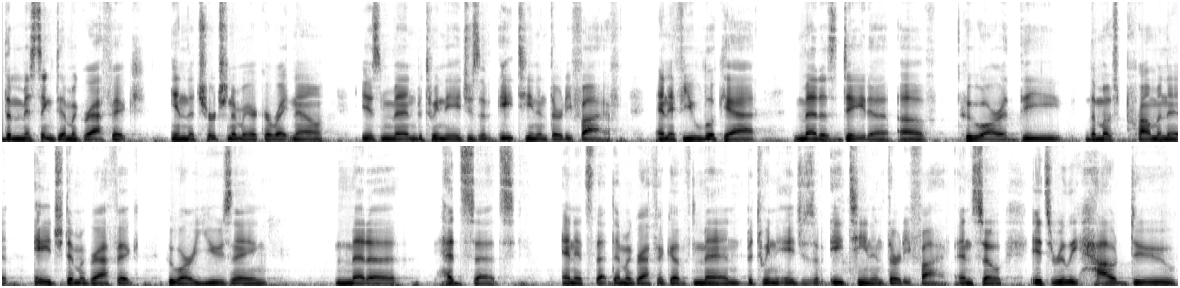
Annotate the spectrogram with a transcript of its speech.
the missing demographic in the church in america right now is men between the ages of 18 and 35 and if you look at meta's data of who are the the most prominent age demographic who are using meta headsets and it's that demographic of men between the ages of 18 and 35 and so it's really how do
